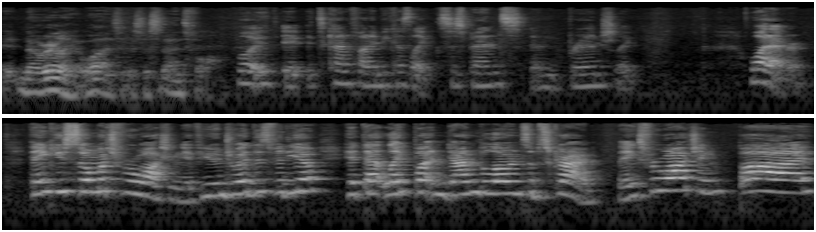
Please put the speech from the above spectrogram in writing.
it- no, really, it was. It was suspenseful. Well, it, it, it's kind of funny because like suspense and bridge, like whatever. Thank you so much for watching. If you enjoyed this video, hit that like button down below and subscribe. Thanks for watching. Bye.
